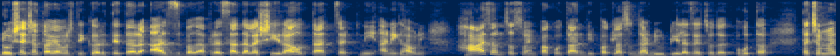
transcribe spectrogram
डोशाच्या तव्यावरती करते. तर आज बघा प्रसादाला शिरा होता चटणी आणि घावणी. हाच आमचा स्वयंपाक होता आणि दीपकलासुद्धा ड्युटीला जायचं होतं होतं. त्याच्यामुळे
